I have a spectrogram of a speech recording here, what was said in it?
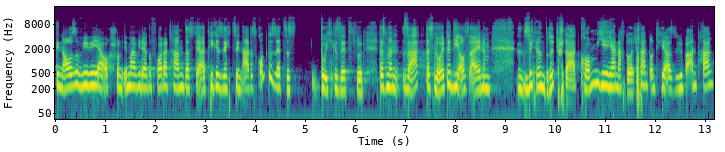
Genauso wie wir ja auch schon immer wieder gefordert haben, dass der Artikel 16a des Grundgesetzes durchgesetzt wird. Dass man sagt, dass Leute, die aus einem sicheren Drittstaat kommen, hierher nach Deutschland und hier Asyl beantragen,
